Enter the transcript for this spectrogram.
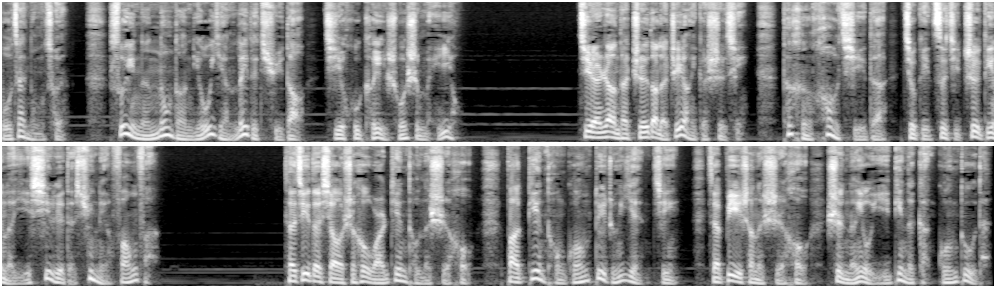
不在农村，所以能弄到牛眼泪的渠道几乎可以说是没有。既然让他知道了这样一个事情，他很好奇的就给自己制定了一系列的训练方法。他记得小时候玩电筒的时候，把电筒光对准眼睛，在闭上的时候是能有一定的感光度的，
